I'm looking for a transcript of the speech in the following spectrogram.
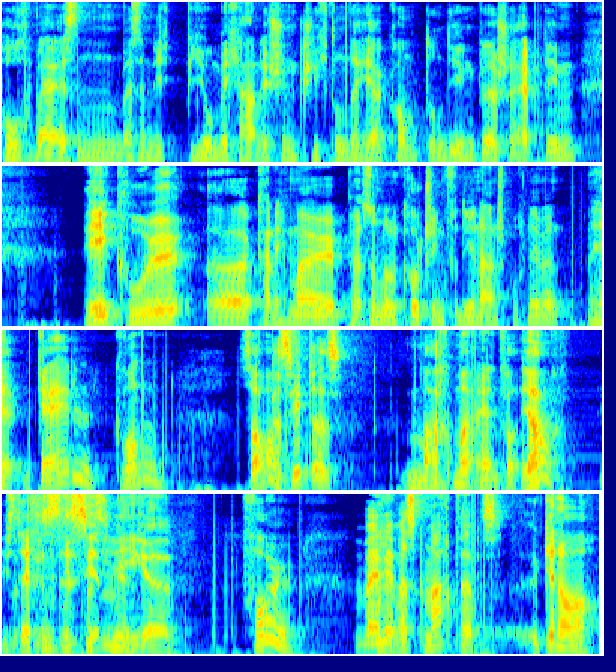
hochweisen, weiß ich nicht, biomechanischen Geschichten daherkommt und irgendwer schreibt ihm, hey cool, äh, kann ich mal Personal Coaching von dir in Anspruch nehmen? Hey, geil, gewonnen. So, Passiert das? mach mal einfach, ja, ist Das definitiv ist ja mega. Voll, Weil ihr was gemacht habt. genau.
